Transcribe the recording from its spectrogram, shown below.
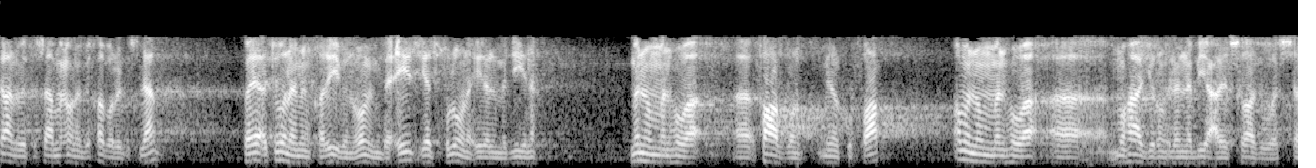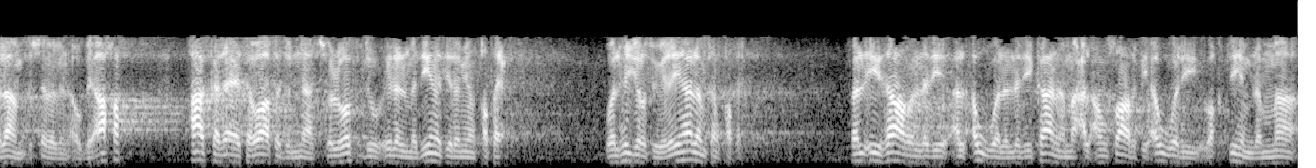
كانوا يتسامعون بخبر الإسلام فيأتون من قريب ومن بعيد يدخلون إلى المدينة. منهم من هو آه، فار من الكفار ومنهم من هو آه، مهاجر إلى النبي عليه الصلاة والسلام بسبب أو بآخر. هكذا يتوافد الناس فالوفد إلى المدينة لم ينقطع والهجرة إليها لم تنقطع. فالإيثار الذي الأول الذي كان مع الأنصار في أول وقتهم لما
